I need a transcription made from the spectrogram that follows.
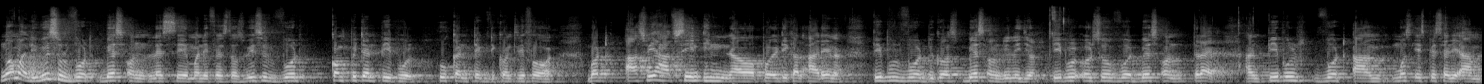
normally we should vote based on, let's say, manifestos. We should vote competent people who can take the country forward. But as we have seen in our political arena, people vote because based on religion. People also vote based on tribe, and people vote um, most especially um,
